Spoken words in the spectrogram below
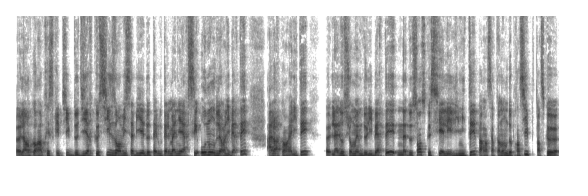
là encore imprescriptible, de dire que s'ils ont envie de s'habiller de telle ou telle manière, c'est au nom de leur liberté, alors qu'en réalité euh, la notion même de liberté n'a de sens que si elle est limitée par un certain nombre de principes. Parce que,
